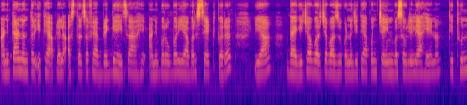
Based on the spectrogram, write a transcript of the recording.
आणि त्यानंतर इथे आपल्याला अस्तरचं फॅब्रिक घ्यायचं आहे आणि बरोबर यावर सेट करत या बॅगेच्या वरच्या बाजूकडनं जिथे आपण चेन बसवलेली आहे ना तिथून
